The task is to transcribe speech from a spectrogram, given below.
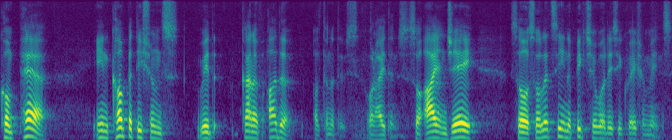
compare in competitions with kind of other alternatives or items. So i and j. So, so let's see in the picture what this equation means.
